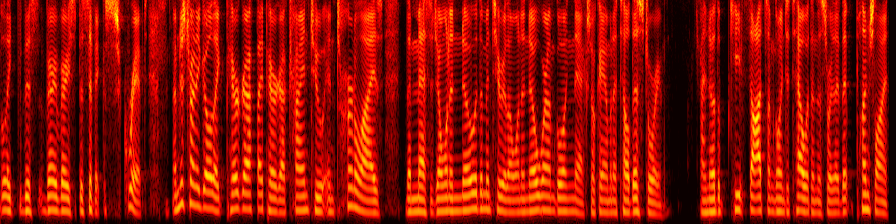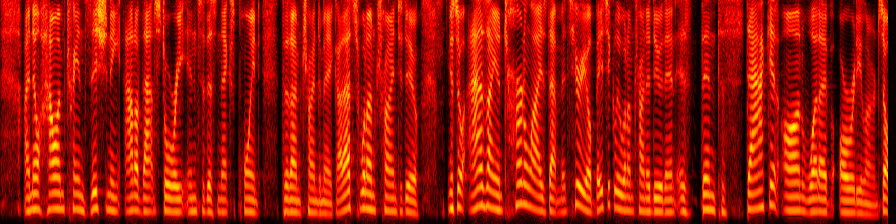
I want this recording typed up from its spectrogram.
like this very, very specific script. I'm just trying to go like paragraph by paragraph, trying to internalize the message. I want to know the material. I want to know where I'm going next. Okay, I'm going to tell this story. I know the key thoughts I'm going to tell within the story, like the punchline. I know how I'm transitioning out of that story into this next point that I'm trying to make. Uh, that's what I'm trying to do. And so as I internalize that material, basically what I'm trying to do then is then to stack it on what I've already learned. So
